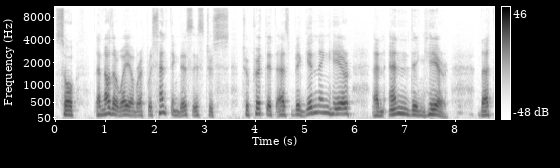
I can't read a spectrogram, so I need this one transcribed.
So, another way of representing this is to, to put it as beginning here and ending here. That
